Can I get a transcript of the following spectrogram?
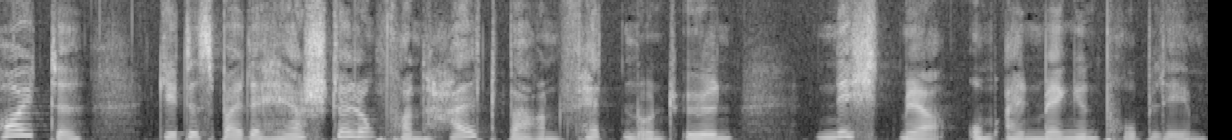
Heute geht es bei der Herstellung von haltbaren Fetten und Ölen nicht mehr um ein Mengenproblem.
